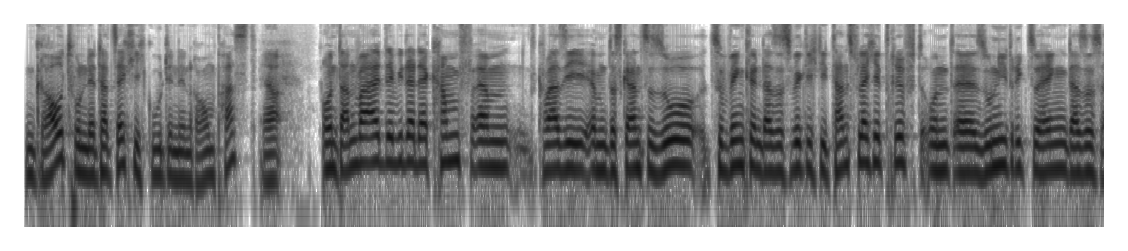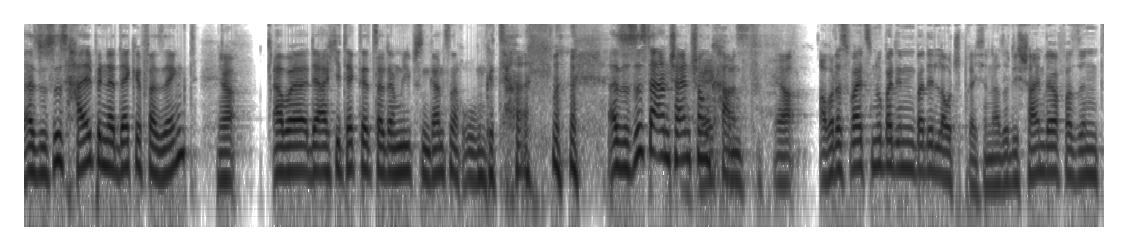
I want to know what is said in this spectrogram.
einen Grauton, der tatsächlich gut in den Raum passt. Ja. Und dann war halt wieder der Kampf, ähm, quasi ähm, das Ganze so zu winkeln, dass es wirklich die Tanzfläche trifft und äh, so niedrig zu hängen, dass es, also es ist halb in der Decke versenkt, Ja. aber der Architekt hat es halt am liebsten ganz nach oben getan. also es ist da anscheinend schon Okay, Kampf. krass. Ja. Aber das war jetzt nur bei den, bei den Lautsprechern. Also die Scheinwerfer sind.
